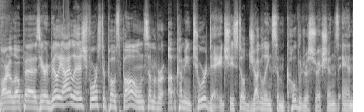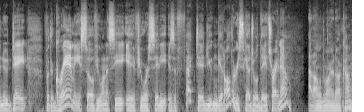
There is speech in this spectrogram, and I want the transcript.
Mario Lopez here, and Billie Eilish forced to postpone some of her upcoming tour dates. She's still juggling some COVID restrictions and the new date for the Grammys. So if you want to see if your city is affected, you can get all the rescheduled dates right now at onwithmario.com.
